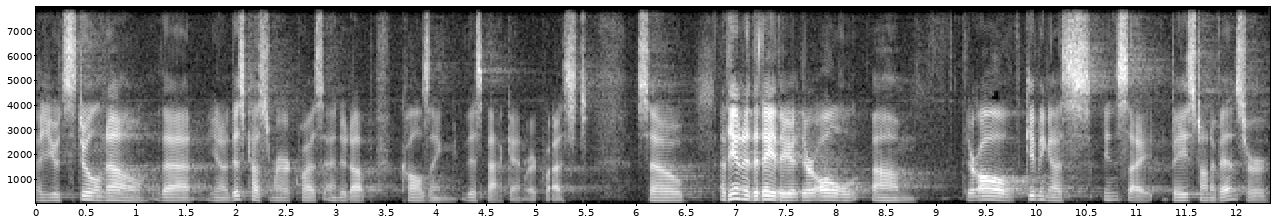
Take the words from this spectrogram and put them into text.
uh, you would still know that you know, this customer request ended up causing this backend request. So at the end of the day, they, they're all um, they're all giving us insight based on events or,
